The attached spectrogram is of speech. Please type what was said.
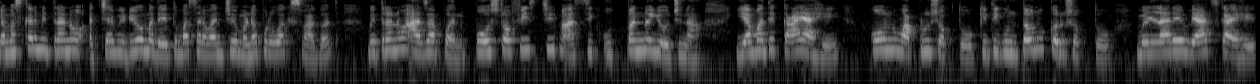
नमस्कार मित्रांनो आजच्या व्हिडिओमध्ये तुम्हा सर्वांचे मनपूर्वक स्वागत. मित्रांनो आज आपण पोस्ट ऑफिसची मासिक उत्पन्न योजना यामध्ये काय आहे कोण वापरू शकतो किती गुंतवणूक करू शकतो मिळणारे व्याज काय आहेत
